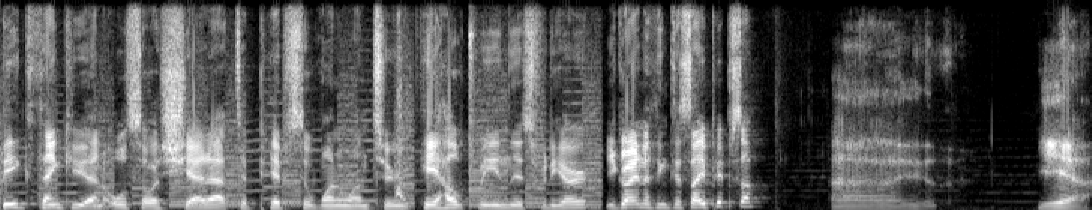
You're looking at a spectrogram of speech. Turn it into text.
big thank you and also a shout out to Pipstar112. He helped me in this video. You got anything to say, Pipstar? Uh, yeah.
